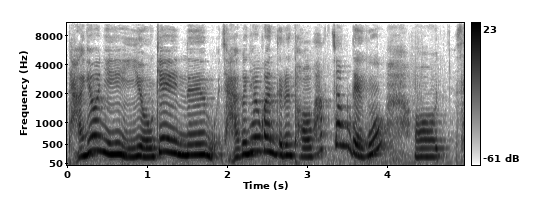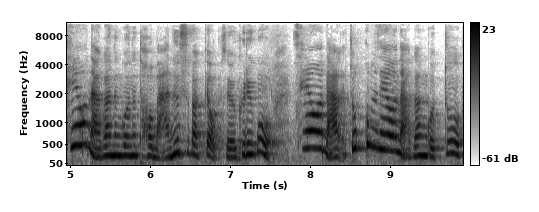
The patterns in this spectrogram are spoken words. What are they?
당연히 이 여기에 있는 작은 혈관들은 더 확장되고 어, 새어 나가는 거는 더 많을 수밖에 없어요. 그리고 새어 나 조금 새어 나간 것도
